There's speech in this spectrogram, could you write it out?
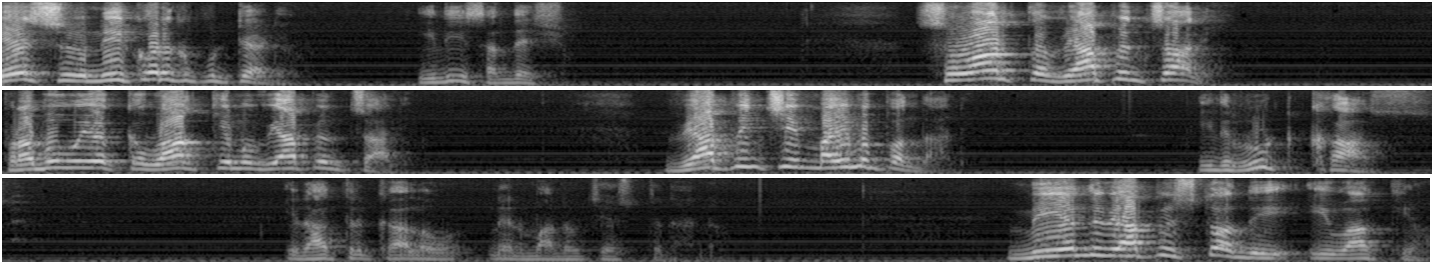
యేసు నీ కొరకు పుట్టాడు. ఇది సందేశం. సువార్త వ్యాపించాలి. ప్రభువు యొక్క వాక్యము వ్యాపించాలి. వ్యాపించి మహిమ పొందాలి. ఇది రూట్ కాజ్ ఈ రాత్రికాలం నేను మనం చేస్తున్నాను. మీ ఎందు వ్యాపిస్తోంది ఈ వాక్యం.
